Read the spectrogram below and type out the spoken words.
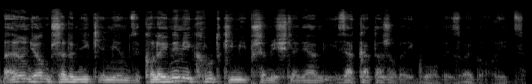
Będzie on przerwnikiem między kolejnymi krótkimi przemyśleniami zakatarzonej głowy złego ojca.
